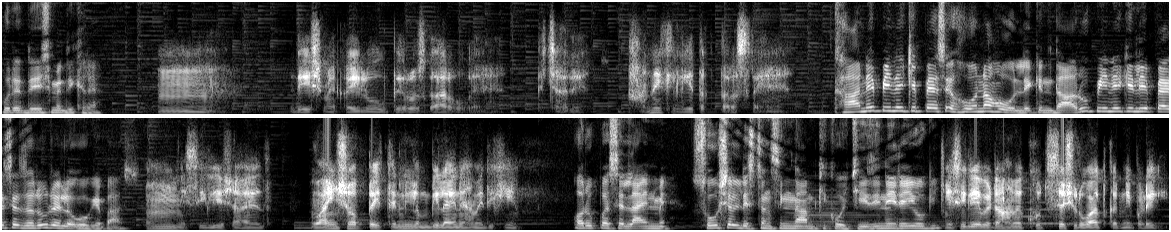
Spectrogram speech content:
पूरे देश में दिख रहा है। हम्म देश में कई लोग बेरोजगार हो गए हैं बेचारे खाने के लिए तक तरस रहे हैं। खाने पीने के पैसे हो ना हो लेकिन दारू पीने के लिए पैसे ज़रूर है लोगों के पास। हम्म इसीलिए शायद वाइन शॉप पे इतनी लंबी लाइनें हमें दिखी। और ऊपर से लाइन में सोशल डिस्टेंसिंग नाम की कोई चीज़ ही नहीं रही होगी। इसीलिए बेटा हमें खुद से शुरुआत करनी पड़ेगी।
